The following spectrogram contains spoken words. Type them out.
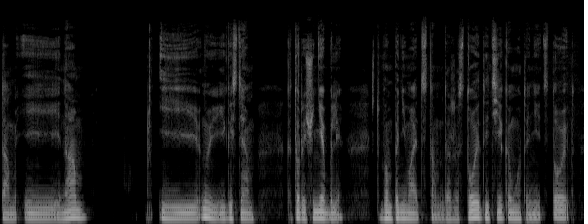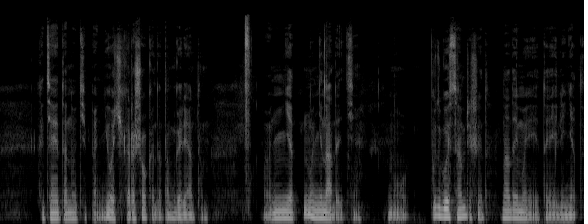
там и нам, и, ну, и гостям, которые еще не были, чтобы понимать, там даже стоит идти кому-то, не стоит. Хотя это, ну, типа, не очень хорошо, когда там горят. Там. Нет, ну, не надо идти. Ну, пусть гость сам решит, надо ему это или нет.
